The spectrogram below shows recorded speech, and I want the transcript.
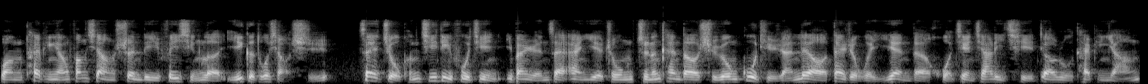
往太平洋方向顺利飞行了一个多小时。在九鹏基地附近，一般人在暗夜中只能看到使用固体燃料带着尾焰的火箭加力器掉入太平洋。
